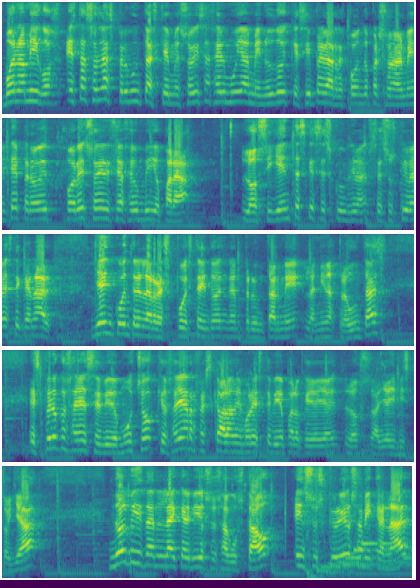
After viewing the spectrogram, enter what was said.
Bueno amigos, estas son las preguntas que me soléis hacer muy a menudo y que siempre las respondo personalmente, pero por eso he decidido hacer un vídeo para los siguientes que se suscriban, a este canal ya encuentren la respuesta y no tengan que preguntarme las mismas preguntas. Espero que os haya servido mucho, que os haya refrescado la memoria este vídeo para lo que ya, los hayáis visto ya. No olvidéis darle like al vídeo si os ha gustado, en suscribiros a mi canal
